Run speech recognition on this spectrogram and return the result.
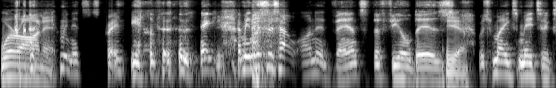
We're on it. I mean, it's crazy. I mean, this is how unadvanced the field is, yeah. which makes makes it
